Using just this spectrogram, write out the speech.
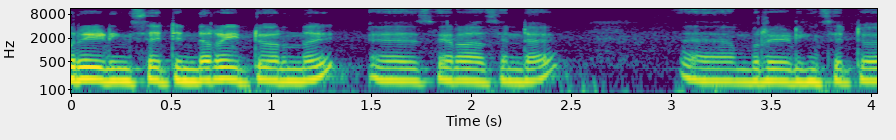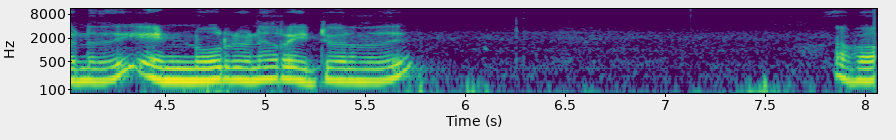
ബ്രീഡിംഗ് സെറ്റിന്റെ റേറ്റ് വരുന്നത് സിറാസിന്റെ ബ്രീഡിംഗ് സെറ്റ് വരുന്നത് എണ്ണൂറ് രൂപയാണ് റേറ്റ് വരുന്നത്. അപ്പോൾ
